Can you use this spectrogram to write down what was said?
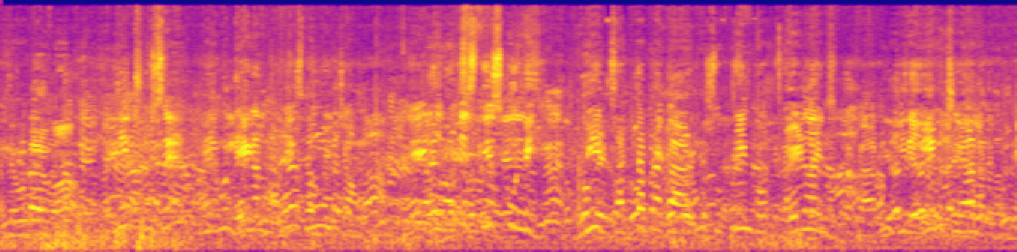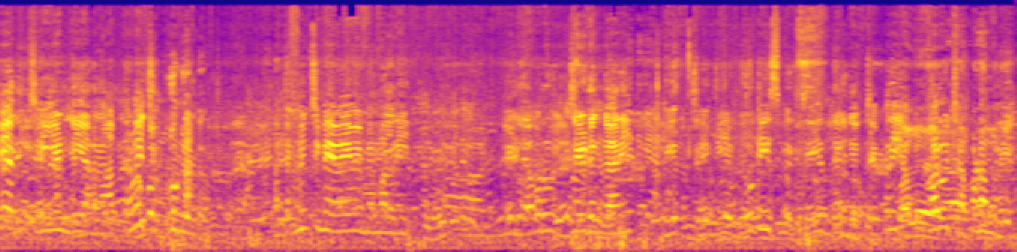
అన్నీ ఉన్నాయమ్మా ఇది చూసే మేము లీగల్ నోటీస్ పంపించాము. లీగల్ నోటీస్ తీసుకోండి. మీ చట్ట ప్రకారం సుప్రీంకోర్టు గైడ్ లైన్స్ ప్రకారం మీరు ఏం చేయాలనుకుంటే అది చెయ్యండి అని మాత్రమే చెప్పుకున్నట్టు అంతకుమించి మేమేమి మిమ్మల్ని ఇది చేయడం కానీ మీరు డ్యూటీస్ మీరు చేయొద్దని చెప్పి చెప్పి ఎవ్వరూ చెప్పడం లేదు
